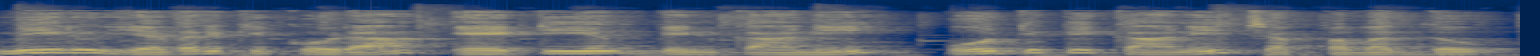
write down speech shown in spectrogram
మీరు ఎవరికి కూడా ఏటీఎం పిన్ కానీ ఓటీపీ కానీ చెప్పవద్దు.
